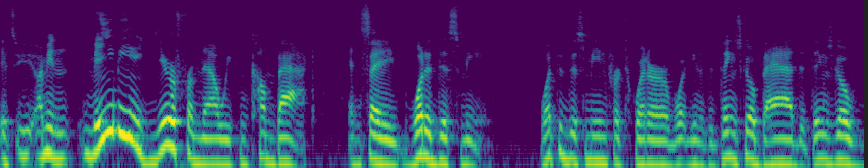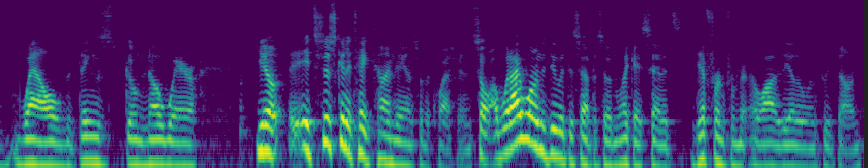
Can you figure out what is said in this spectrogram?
It's, I mean, maybe a year from now we can come back and say, what did this mean? What did this mean for Twitter? What, you know, did things go bad? Did things go well? Did things go nowhere? You know, it's just going to take time to answer the question. So, uh, what I wanted to do with this episode, and like I said, it's different from a lot of the other ones we've done,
